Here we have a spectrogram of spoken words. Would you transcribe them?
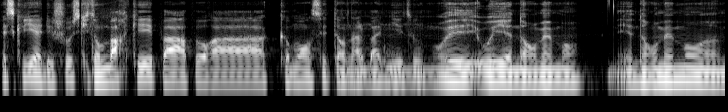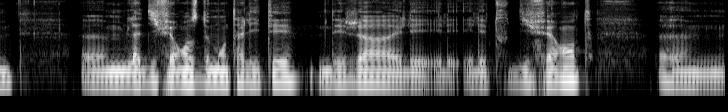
Est-ce qu'il y a des choses qui t'ont marqué par rapport à comment c'était en Albanie et tout? Oui, oui, énormément. Énormément. Euh, la différence de mentalité, déjà, elle est, elle est, elle est toute différente. Euh,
